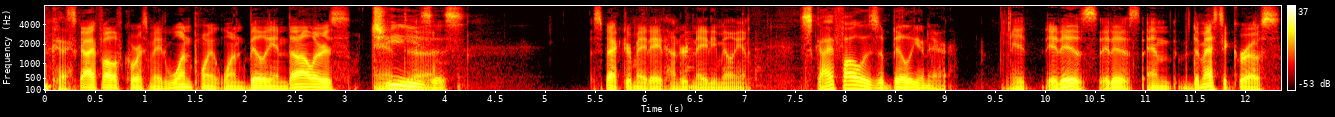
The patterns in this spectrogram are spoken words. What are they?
Okay. Skyfall, of course, made 1.1 billion dollars. Uh, Jesus. Spectre made 880 million. Skyfall is a billionaire. It it is it is, and domestic gross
